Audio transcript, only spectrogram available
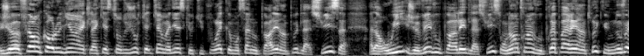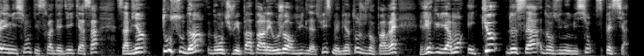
Je fais encore le lien avec la question du jour. Quelqu'un m'a dit est-ce que tu pourrais commencer à nous parler un peu de la Suisse? Alors oui, je vais vous parler de la Suisse. On est en train de vous préparer un truc, une nouvelle émission qui sera dédiée qu'à ça. Ça vient tout soudain, donc je vais pas parler aujourd'hui de la Suisse, mais bientôt je vous en parlerai régulièrement et que de ça dans une émission spéciale.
